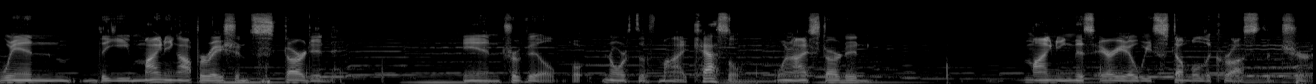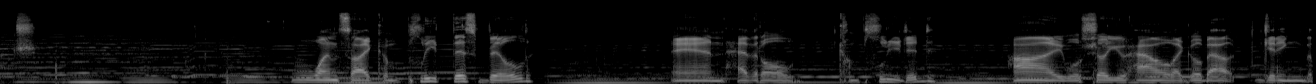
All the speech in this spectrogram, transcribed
when the mining operation started in Treville, north of my castle. When I started mining this area, we stumbled across the church. Once I complete this build and have it all completed, I will show you how I go about getting the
